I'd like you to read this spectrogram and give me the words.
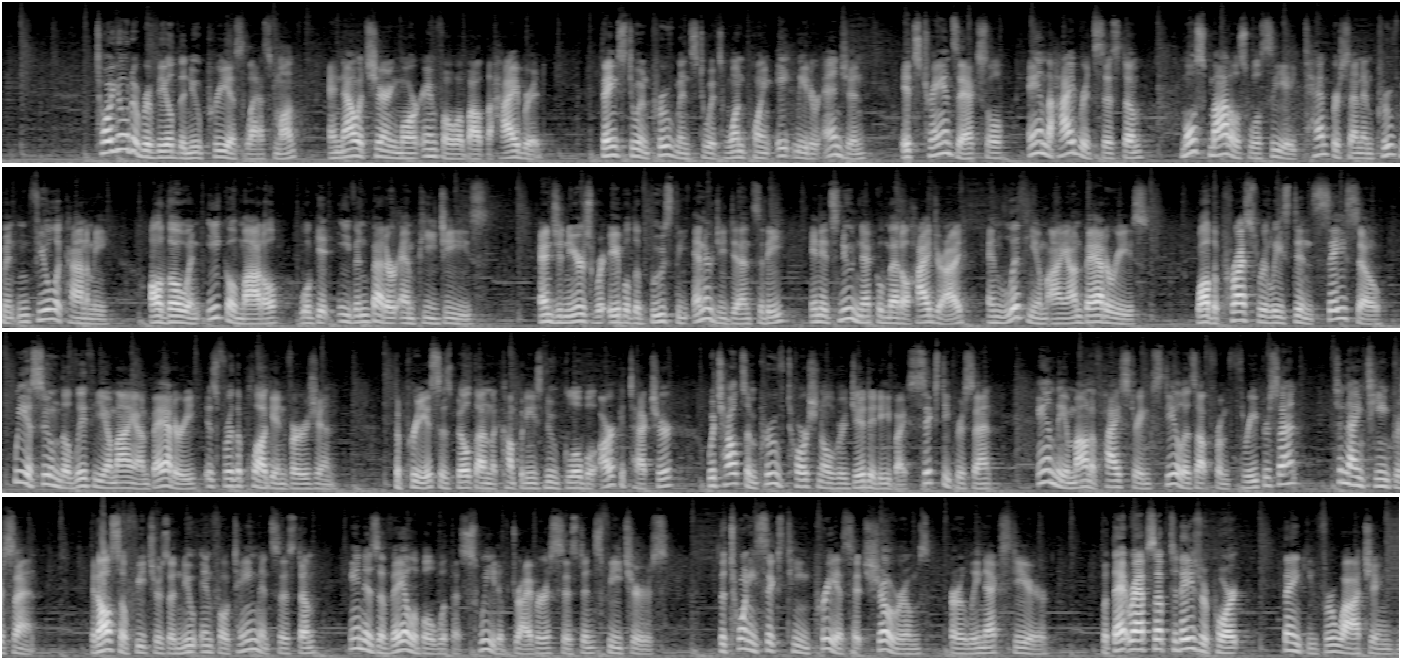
Toyota revealed the new Prius last month, and now it's sharing more info about the hybrid. Thanks to improvements to its 1.8 liter engine, its transaxle, and the hybrid system, most models will see a 10% improvement in fuel economy, although an eco model will get even better MPGs. Engineers were able to boost the energy density in its new nickel metal hydride and lithium ion batteries. While the press release didn't say so, we assume the lithium ion battery is for the plug in version. The Prius is built on the company's new global architecture, which helps improve torsional rigidity by 60%, and the amount of high strength steel is up from 3% to 19%. It also features a new infotainment system and is available with a suite of driver assistance features. The 2016 Prius hits showrooms early next year. But that wraps up today's report. Thank you for watching.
